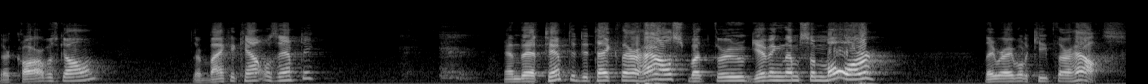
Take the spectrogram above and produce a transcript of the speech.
their car was gone. Their bank account was empty. And they attempted to take their house, but through giving them some more, they were able to keep their house.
